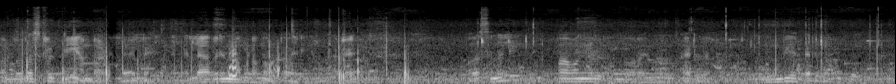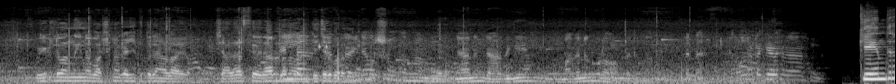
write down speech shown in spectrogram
നമ്മൾ റെസ്ട്രിക്ട് ചെയ്യാൻ പാടില്ല അല്ലേ? എല്ലാവരും നമ്മുടെ നോട്ടമായിരിക്കും. പക്ഷേ പേഴ്സണലി പാവങ്ങൾ എന്ന് പറയുന്നത് കരുതൽ വീട്ടിൽ വന്നിങ്ങനെ ഭക്ഷണം കഴിച്ചിട്ട് ഇത്രയും ആളായോ ശാലാസ്തി വരാറുണ്ടെന്ന് ടീച്ചർ പറഞ്ഞു. കഴിഞ്ഞ വർഷം ഞാനും രാധികയും മകനും കൂടെ വന്നിരുന്നു. പിന്നെ കേന്ദ്ര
